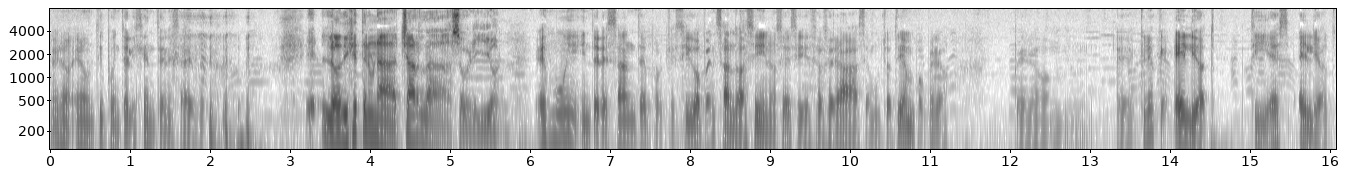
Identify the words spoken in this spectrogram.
Era, era un tipo inteligente en esa época. Eh, Lo dijiste en una charla sobre guion. Es muy interesante porque sigo pensando así, no sé si eso será hace mucho tiempo, pero, pero mm, eh, creo que Eliot, T.S. Eliot,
